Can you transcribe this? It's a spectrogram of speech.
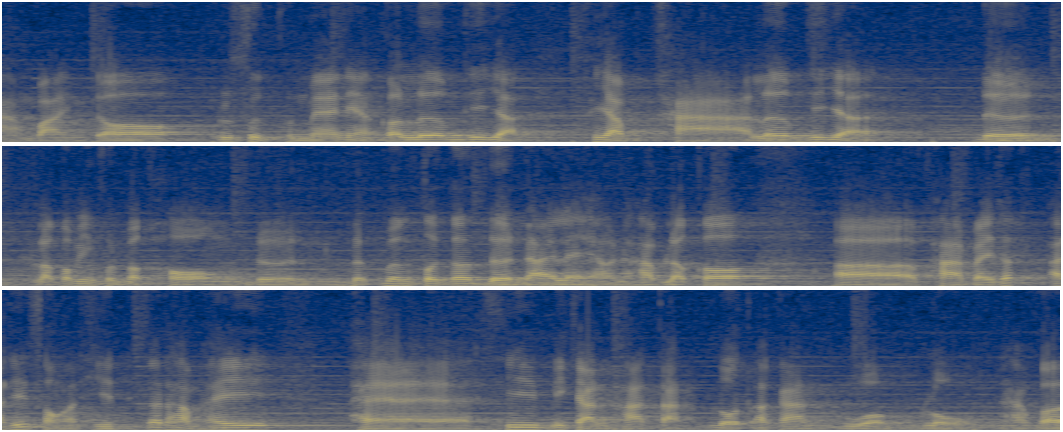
3 วัน ก็รู้สึกคุณแม่เนี่ยก็เริ่มที่จะขยับขาเริ่มที่จะ เดินแล้วก็มีคนประคองเดินเบื้องต้นก็เดินได้แล้วนะครับ แล้วก็ผ่านไปสักอาทิตย์ 2 อาทิตย์ก็ทำให้แผลที่มีการผ่าตัดลดอาการบวมลงนะครับ ก็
